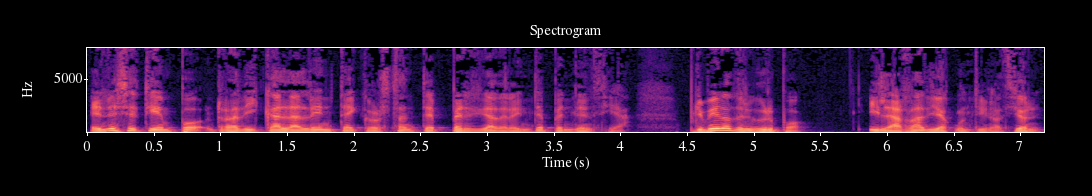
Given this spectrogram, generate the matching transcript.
en ese tiempo radica la lenta y constante pérdida de la independencia, primero del grupo y la radio a continuación,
